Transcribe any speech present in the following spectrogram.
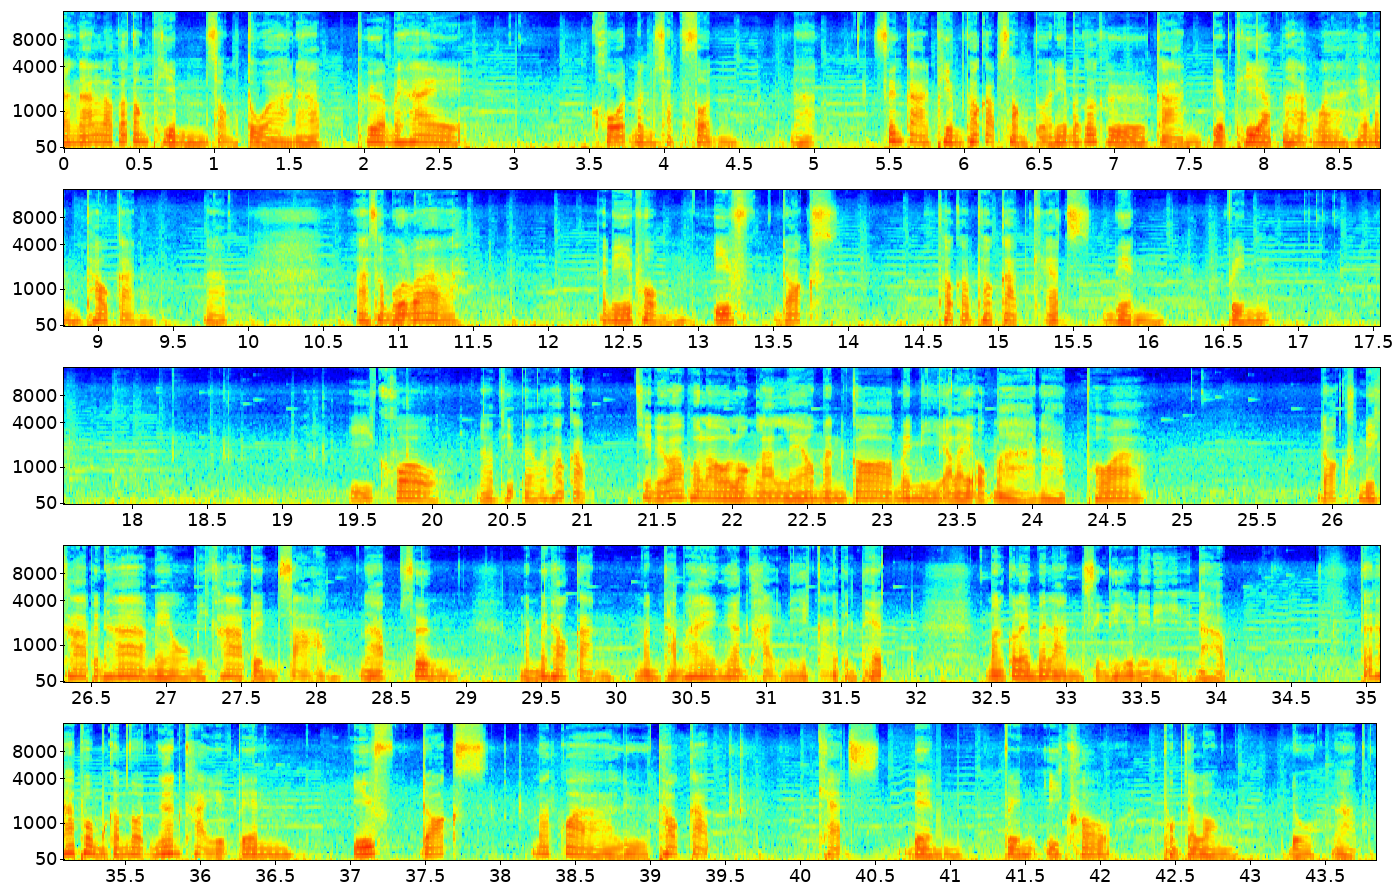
ดังนั้นเราก็ต้องพิมพ์ 2 ตัวนะครับ เพื่อไม่ให้โค้ดมันสับสนนะฮะ ซึ่งการพิมพ์เท่ากับ 2 ตัวนี้มันก็คือการเปรียบเทียบนะฮะว่าให้มันเท่ากันนะครับสมมุติว่า อันนี้ผม if docs เท่ากับเท่ากับ cats then print equal นะครับที่แปลว่าเท่ากับเห็นได้ว่าพอเราลองรันแล้วมันก็ไม่มีอะไรออกมานะครับ เพราะว่า docs มีค่าเป็น5 mail มีค่าเป็น 3 นะครับ ซึ่งมันไม่เท่ากัน มันทำให้เงื่อนไขนี้กลายเป็นเท็จ มันก็เลยไม่รันสิ่งที่อยู่ในนี้นะครับ แต่ถ้าผมกำหนดเงื่อนไขเป็น if docs มากกว่าหรือเท่ากับ cats then print equal ผมจะลองดูนะครับ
